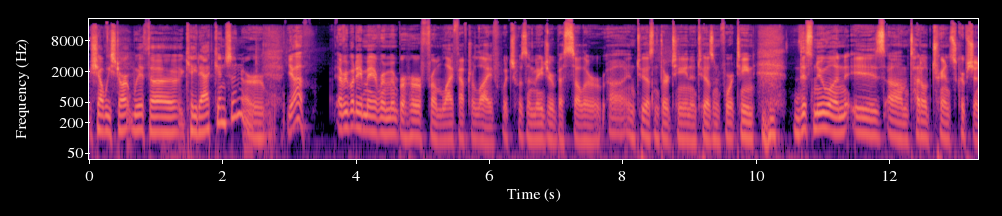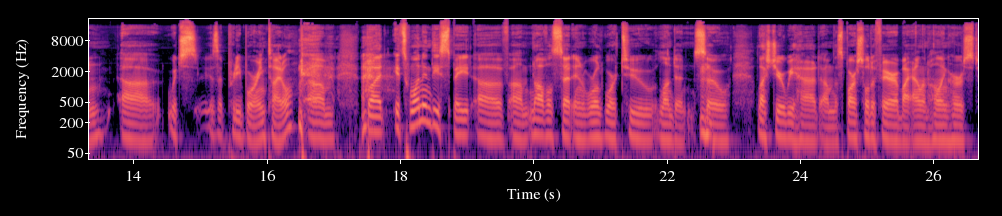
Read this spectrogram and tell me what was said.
Shall we start with uh, Kate Atkinson or? Yeah, everybody may remember her from Life After Life, which was a major bestseller uh, in 2013 and 2014. Mm-hmm. This new one is um, titled Transcription, uh, which is a pretty boring title. Um, but it's one in the spate of um, novels set in World War II London. Mm-hmm. So last year we had um, The Sparsholt Affair by Alan Hollinghurst.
